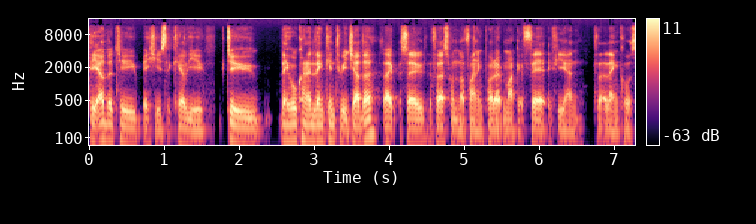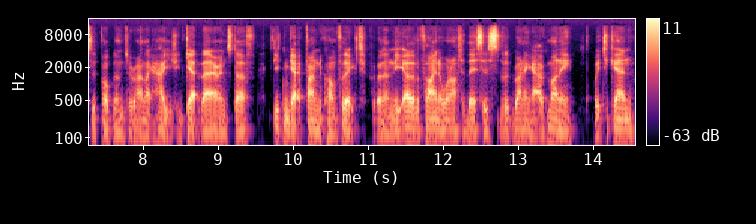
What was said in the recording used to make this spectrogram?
the other two issues that kill you do they all kind of link into each other. Like so the first one not finding product market fit if you and that then causes problems around like how you should get there and stuff. You can get founder conflict and then the other the final one after this is running out of money which again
